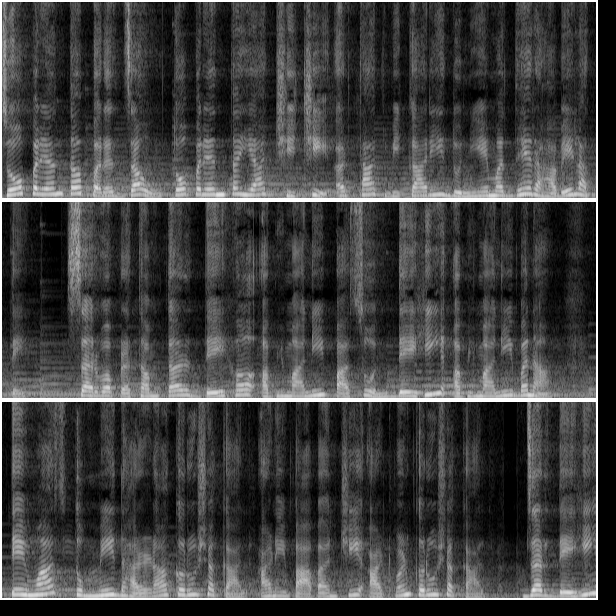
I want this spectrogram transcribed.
जोपर्यंत परत जाऊ तोपर्यंत या छिची अर्थात विकारी दुनियेमध्ये राहावे लागते. सर्वप्रथम तर देह अभिमानीपासून देही अभिमानी बना. तेव्हाच तुम्ही धारणा करू शकाल आणि बाबांची आठवण करू शकाल. जर देही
